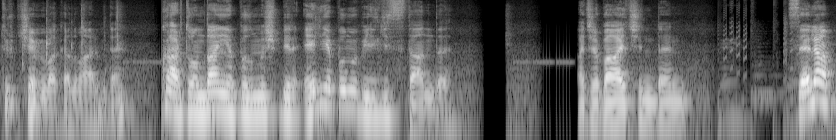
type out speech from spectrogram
Türkçe mi bakalım harbiden? Bu kartondan yapılmış bir el yapımı bilgi standı. Acaba içinden... Selam.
